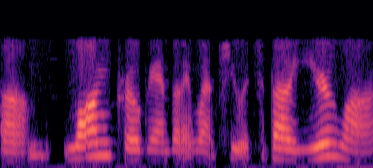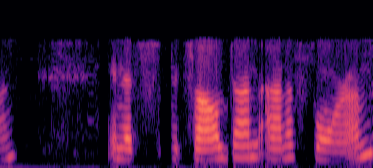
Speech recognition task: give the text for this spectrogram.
um, long program that I went through. It's about a year long, and it's it's all done on a forum,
